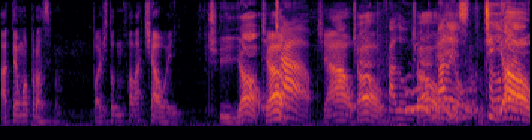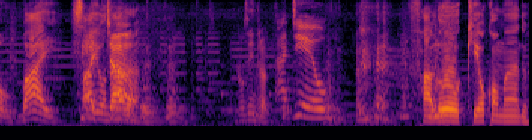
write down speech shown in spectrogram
Até uma próxima. Pode todo mundo falar tchau aí. Tchau. Tchau. Tchau. Tchau. Tchau. Falou. Tchau. Valeu. Falou, Tchau. Bye. Sayonara. Não usem droga. Adieu. Falou que eu comando.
